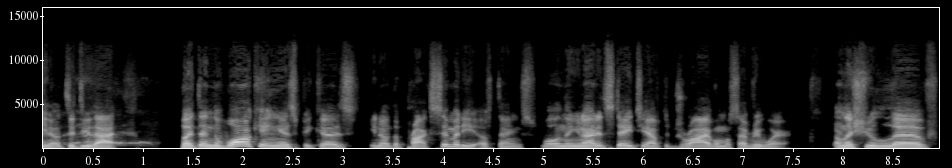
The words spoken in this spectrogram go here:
you know, to do that. But then the walking is because, you know, the proximity of things. Well, in the United States, you have to drive almost everywhere unless you live,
